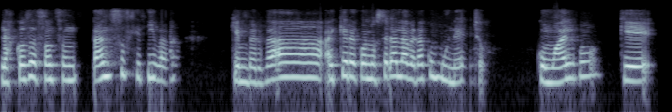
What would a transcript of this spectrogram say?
las cosas son, son tan subjetivas que en verdad hay que reconocer a la verdad como un hecho, como algo que,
